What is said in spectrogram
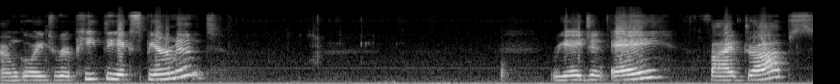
I'm going to repeat the experiment. Reagent A, 5 drops.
